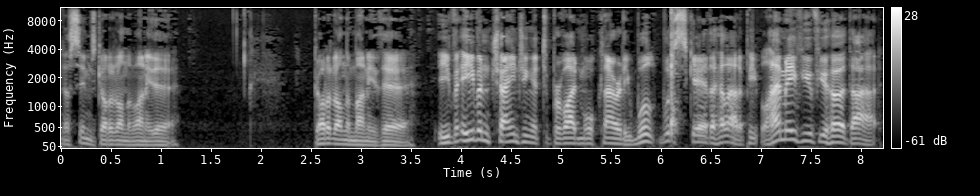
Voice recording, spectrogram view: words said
Nassim's got it on the money there. Got it on the money there. Even even changing it to provide more clarity will would scare the hell out of people. How many of you, if you heard that,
